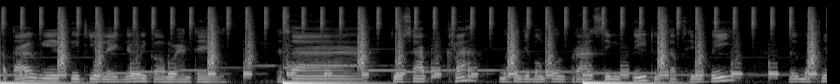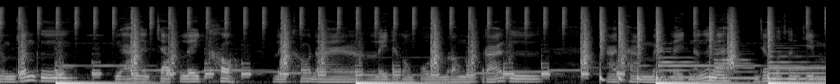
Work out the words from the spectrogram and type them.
ថាតើវាគឺជាលេខហ្នឹងឬក៏មិនមែនទេដោយសារទូរស័ព្ទខ្លះបើសិនជាបងប្អូនប្រើ SIM 2ទូរស័ព្ទ SIM 2ដូចរបស់ខ្ញុំអញ្ចឹងគឺវាអាចនឹងចាប់លេខខុសលេខខុសដែលលេខដែលបងប្អូនបំរុងនឹងប្រើគឺអាចថាមិនមែនលេខហ្នឹងណាអញ្ចឹងបើសិនជាមិន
